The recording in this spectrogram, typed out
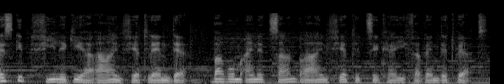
Es gibt viele GRA in Viertelländer, warum eine Zahnbra in Viertel CKI verwendet wird.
